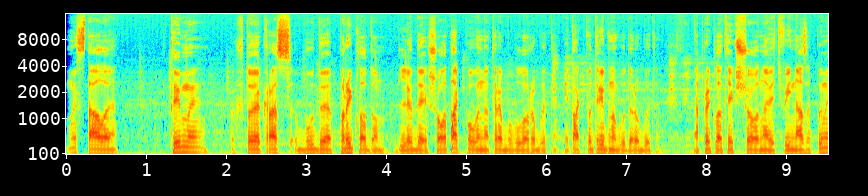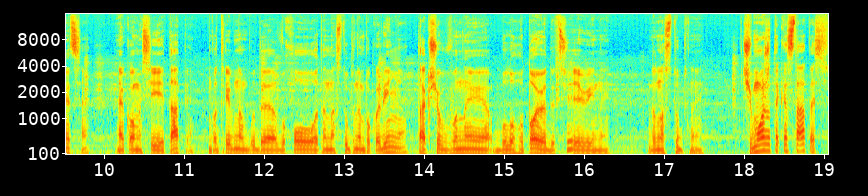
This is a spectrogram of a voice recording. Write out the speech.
Ми стали тими, хто якраз буде прикладом для людей, що отак повинно треба було робити, і так потрібно буде робити. Наприклад, якщо навіть війна зупиниться на якомусь її етапі, потрібно буде виховувати наступне покоління, так щоб вони були готові до цієї війни, до наступної. Чи може таке статись?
